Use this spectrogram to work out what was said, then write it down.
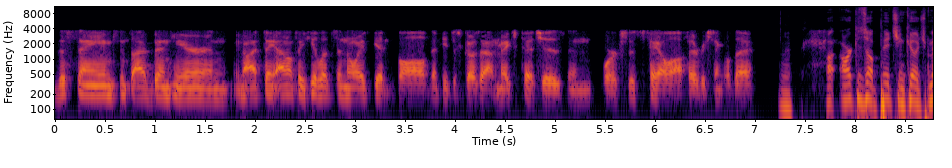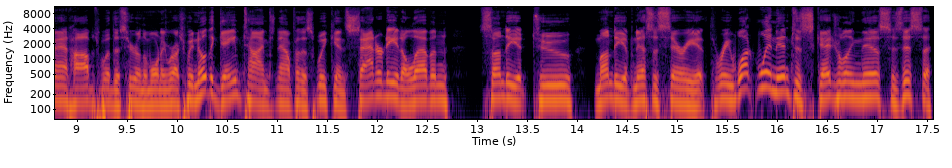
the same since I've been here, and you know, I think I don't think he lets the noise get involved, and he just goes out and makes pitches and works his tail off every single day. Arkansas pitching coach Matt Hobbs with us here in the morning rush. We know the game times now for this weekend: Saturday at eleven, Sunday at two, Monday if necessary at three. What went into scheduling this? Is this a,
